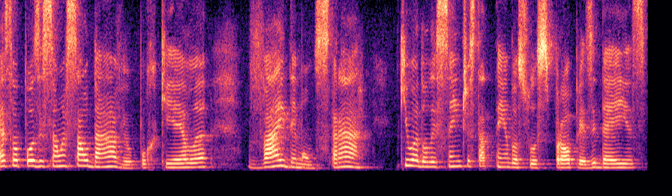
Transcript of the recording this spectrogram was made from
Essa oposição é saudável, porque ela vai demonstrar que o adolescente está tendo as suas próprias ideias,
